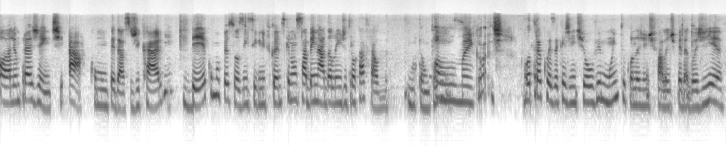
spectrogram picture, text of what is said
Olham pra gente, A, como um pedaço de carne, B, como pessoas insignificantes que não sabem nada além de trocar fralda. Então tem Oh isso. my god. Outra coisa que a gente ouve muito quando a gente fala de pedagogia,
